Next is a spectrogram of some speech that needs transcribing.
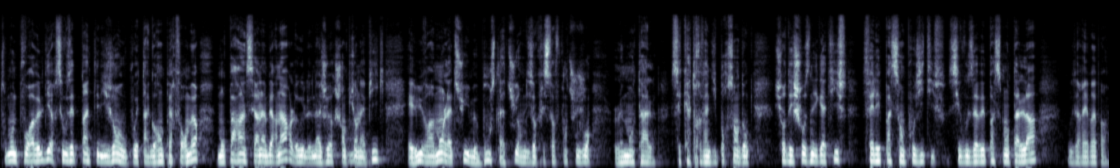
Tout le monde pourra le dire. Si vous n'êtes pas intelligent, vous pouvez être un grand performeur. Mon parrain, c'est Alain Bernard, le, le nageur champion olympique. Et lui, vraiment, là-dessus, il me booste là-dessus en me disant, Christophe, pense toujours, le mental, c'est 90%. Donc, sur des choses négatives, fais-les passer en positif. Si vous n'avez pas ce mental-là, vous n'arriverez pas.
